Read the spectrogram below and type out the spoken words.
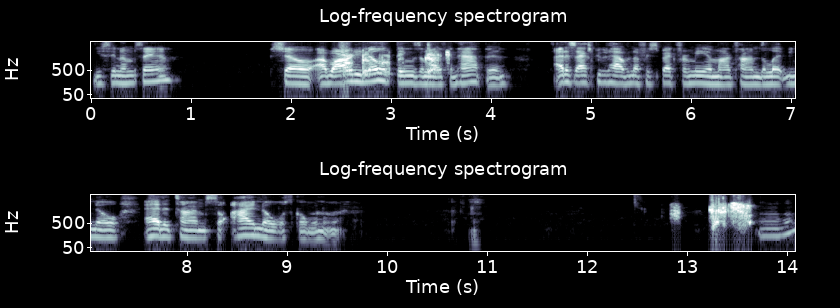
You see what I'm saying? So I already know things in life can happen. I just ask people to have enough respect for me and my time to let me know ahead of time so I know what's going on. Gotcha. hmm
